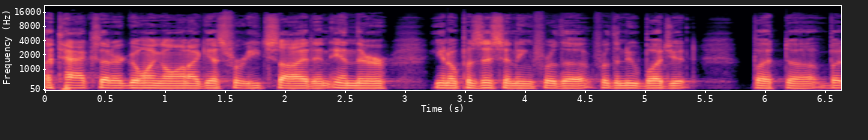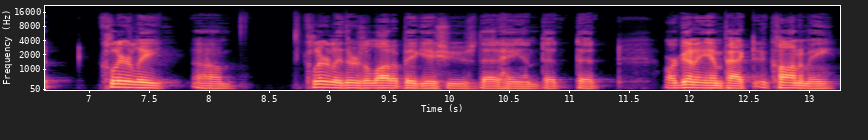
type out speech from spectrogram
attacks that are going on. I guess for each side and and their you know positioning for the for the new budget, but uh, but clearly um, clearly there's a lot of big issues that hand that that are going to impact economy,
